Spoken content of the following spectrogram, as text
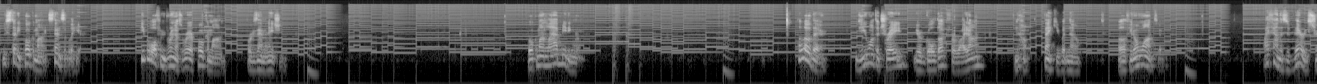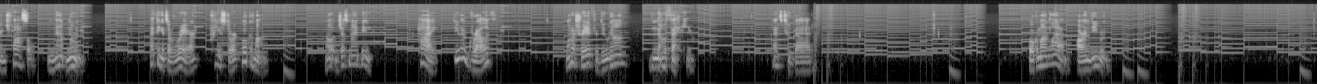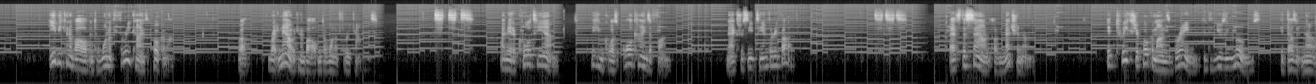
We study Pokemon extensively here. People often bring us rare Pokemon for examination. Pokemon Lab Meeting Room. Hello there. Do you want to trade your Golduck for Rhydon? No, thank you, but no. Well, if you don't want to. I found this very strange fossil in Mount Moon. I think it's a rare, prehistoric Pokemon. Well, it just might be. Hi, do you have Growlithe? Want to trade it for Dewgong? No, thank you. That's too bad. Pokemon Lab, R&D Room. Eevee can evolve into one of three kinds of Pokemon. Well, right now it can evolve into one of three kinds. Tss, tss, tss. I made a cool TM. It can cause all kinds of fun. Max received TM35. That's the sound of metronome. It tweaks your Pokemon's brain into using moves it doesn't know.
